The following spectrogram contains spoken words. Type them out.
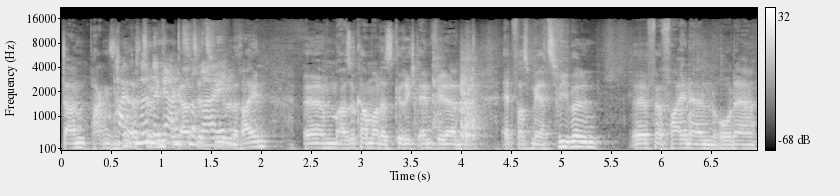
dann packen Sie Packen Sie natürlich eine eine ganze ganze Zwiebel rein. Ähm, also kann man das Gericht entweder mit etwas mehr Zwiebeln äh, verfeinern oder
